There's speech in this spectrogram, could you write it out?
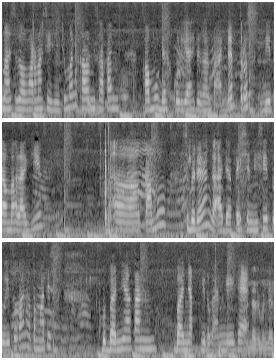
mahasiswa farmasi sih. Cuman kalau misalkan kamu udah kuliah dengan padat terus ditambah lagi uh, kamu sebenarnya nggak ada passion di situ. Itu kan otomatis bebannya akan banyak gitu kan. Kayak bener-bener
